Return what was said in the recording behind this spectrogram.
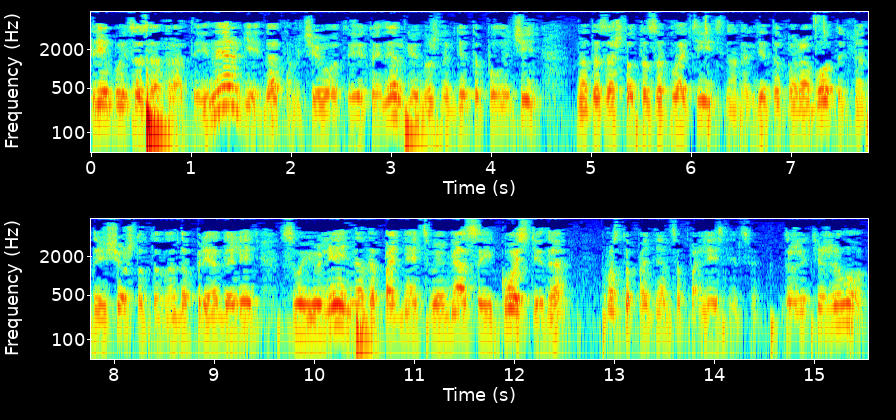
требуются затраты энергии, да, там чего-то, и эту энергию нужно где-то получить, надо за что-то заплатить, надо где-то поработать, надо еще что-то, надо преодолеть свою лень, надо поднять свое мясо и кости, да, просто подняться по лестнице. Это же тяжело.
